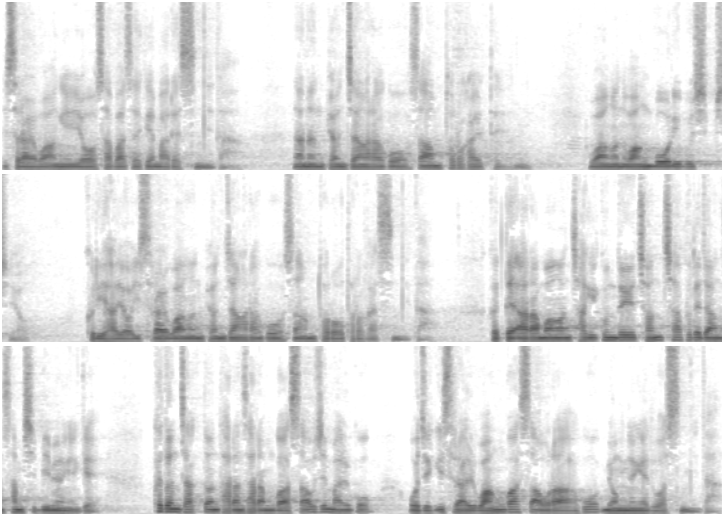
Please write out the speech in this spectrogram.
이스라엘 왕이 여호사밧에게 말했습니다. 나는 변장을 하고 싸움터로 갈 테니 왕은 왕복을 입으십시오. 그리하여 이스라엘 왕은 변장을 하고 싸움터로 들어갔습니다. 그때 아람 왕은 자기 군대의 전차 부대장 32명에게 크든 작던 다른 사람과 싸우지 말고 오직 이스라엘 왕과 싸우라 하고 명령해 두었습니다.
